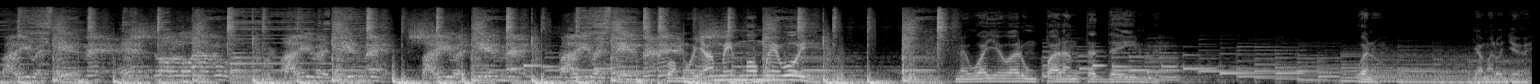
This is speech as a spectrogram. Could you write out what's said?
pa' divertirme, esto lo hago, pa' divertirme, pa' divertirme, pa' divertirme. Como ya mismo me voy, me voy a llevar un par antes de irme. Bueno, ya me lo llevé.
